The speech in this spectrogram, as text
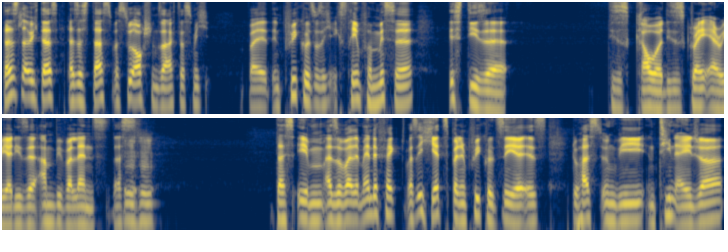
Das ist, glaube ich, das, das ist das, was du auch schon sagst, dass mich bei den Prequels, was ich extrem vermisse, ist diese, dieses Graue, dieses Gray Area, diese Ambivalenz. Das, mhm dass eben, also weil im Endeffekt, was ich jetzt bei den Prequels sehe, ist, du hast irgendwie einen Teenager,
